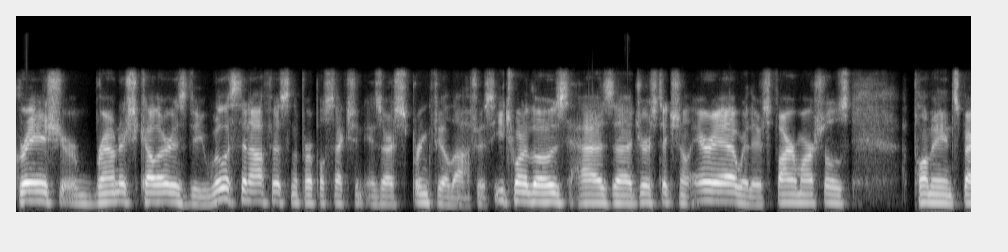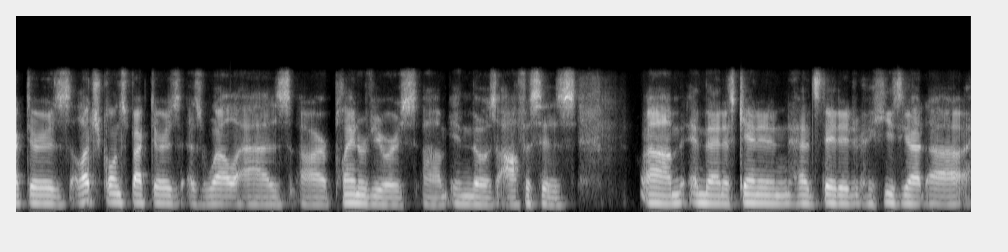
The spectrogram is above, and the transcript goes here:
grayish or brownish color is the Williston office, and the purple section is our Springfield office. Each one of those has a jurisdictional area where there's fire marshals, plumbing inspectors, electrical inspectors, as well as our plan reviewers um, in those offices. Um, and then, as Cannon had stated, he's got uh,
